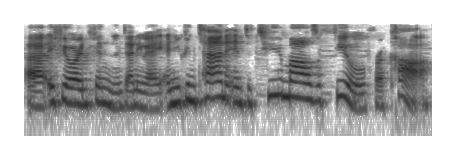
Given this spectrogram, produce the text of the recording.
uh, if you're in Finland anyway, and you can turn it into two miles of fuel for a car.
